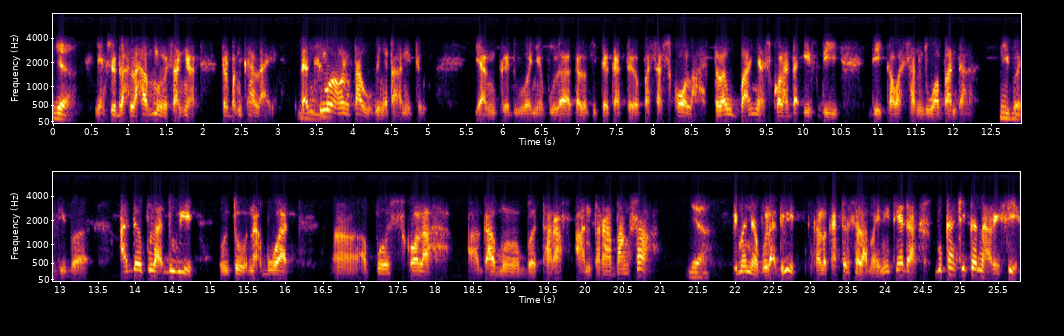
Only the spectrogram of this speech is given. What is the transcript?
Ya. Yeah. Yang sudah lama sangat terbengkalai. Dan hmm. semua orang tahu kenyataan itu. Yang keduanya pula kalau kita kata pasal sekolah, terlalu banyak sekolah daif di di kawasan luar bandar. Hmm. Tiba-tiba ada pula duit untuk nak buat uh, apa sekolah agama bertaraf antarabangsa. Ya. Yeah. Di mana pula duit? Kalau kata selama ini tiada. Bukan kita nak resis,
